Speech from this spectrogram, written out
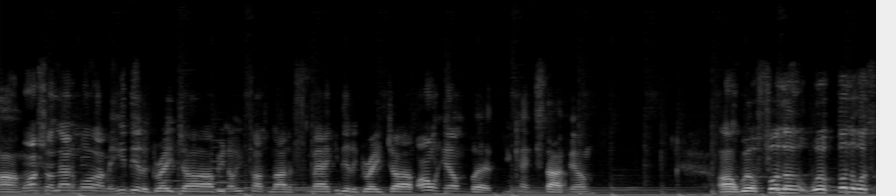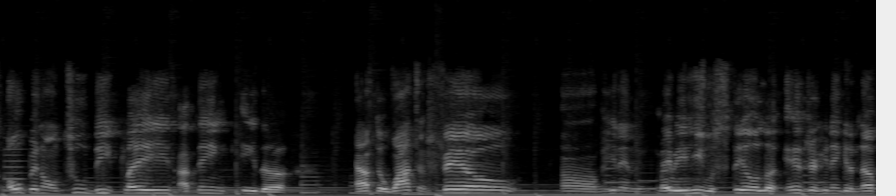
uh, Marshon Lattimore. I mean, he did a great job. You know, he talks a lot of smack. He did a great job on him, but you can't stop him. Uh, Will Fuller, Will Fuller was open on two deep plays. I think either after Watson fell, um, he didn't. Maybe he was still a little injured. He didn't get enough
